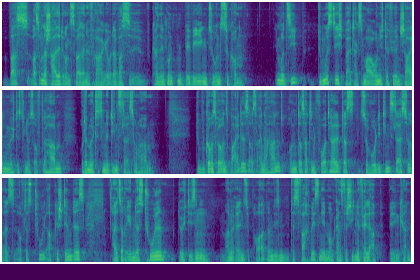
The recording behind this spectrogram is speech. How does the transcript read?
Was, was unterscheidet uns, war deine Frage, oder was äh, kann den Kunden bewegen, zu uns zu kommen? Im Prinzip, du musst dich bei Taxmaro nicht dafür entscheiden, möchtest du eine Software haben oder möchtest du eine Dienstleistung haben. Du bekommst bei uns beides aus einer Hand und das hat den Vorteil, dass sowohl die Dienstleistung als auf das Tool abgestimmt ist, als auch eben das Tool durch diesen manuellen Support und diesen, das Fachwissen eben auch ganz verschiedene Fälle abbilden kann.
